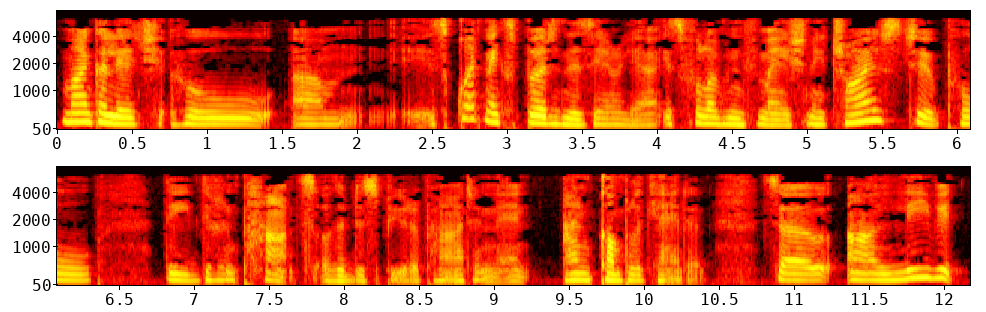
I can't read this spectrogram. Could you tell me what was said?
Michael Leach, who um, is quite an expert in this area, is full of information. He tries to pull the different parts of the dispute apart and, and uncomplicate it. So I'll leave it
